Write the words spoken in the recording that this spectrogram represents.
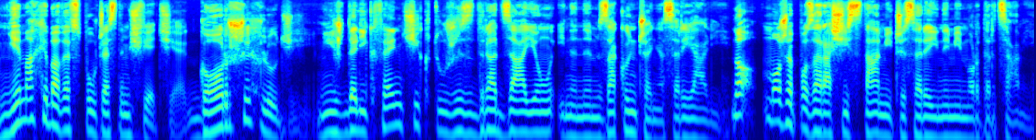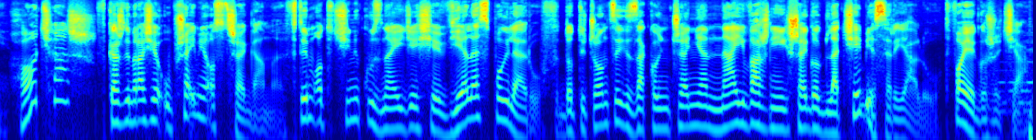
Nie ma chyba we współczesnym świecie gorszych ludzi niż delikwenci, którzy zdradzają innym zakończenia seriali. No, może poza rasistami czy seryjnymi mordercami. Chociaż w każdym razie uprzejmie ostrzegam, w tym odcinku znajdzie się wiele spoilerów dotyczących zakończenia najważniejszego dla ciebie serialu, twojego życia.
